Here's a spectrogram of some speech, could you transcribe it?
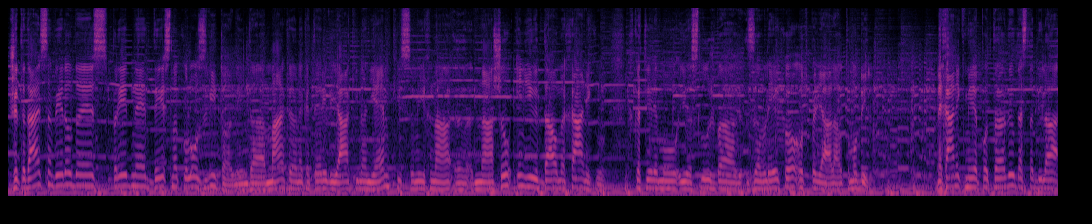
Že tedaj sem vedel, da je sprednje desno kolo zvito in da manjkajo nekateri vijaki na njem, ki sem jih na, eh, našel in jih dal mehaniku, k kateremu je služba za vleko odpeljala avtomobil. Mehanik mi je potrdil, da sta bila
